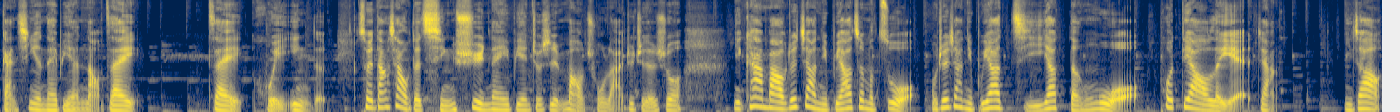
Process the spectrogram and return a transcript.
感性的那边脑在在回应的。所以当下我的情绪那一边就是冒出来，就觉得说，你看吧，我就叫你不要这么做，我就叫你不要急，要等我破掉了耶，这样，你知道。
